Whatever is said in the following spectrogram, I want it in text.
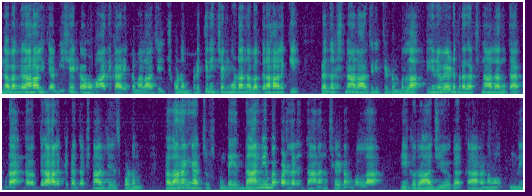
నవగ్రహాలకి అభిషేక హోమాది కార్యక్రమాలు ఆచరించుకోవడం ప్రతినిత్యం కూడా నవగ్రహాలకి ప్రదక్షిణాలు ఆచరించడం వల్ల ఇరవై ఏడు ప్రదక్షిణాలు అంతా కూడా నవగ్రహాలకి ప్రదక్షిణాలు చేసుకోవడం ప్రధానంగా చూసుకుంటే దానిమ్మ పళ్ళని దానం చేయడం వల్ల మీకు రాజయోగ కారణమవుతుంది.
